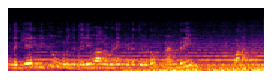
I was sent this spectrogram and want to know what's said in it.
இந்த கேள்விக்கு உங்களுக்கு தெளிவாக விடை கிடைத்துவிடும். நன்றி. வணக்கம்.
